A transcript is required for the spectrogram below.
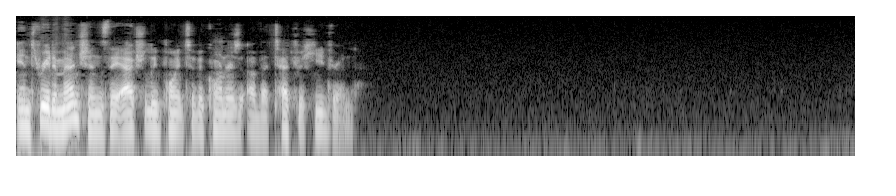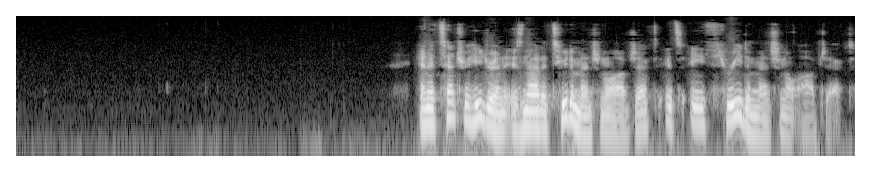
in three dimensions they actually point to the corners of a tetrahedron. And a tetrahedron is not a two-dimensional object, it's a three-dimensional object.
